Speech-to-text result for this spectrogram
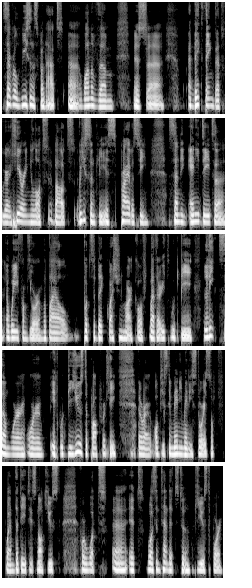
several reasons for that. Uh, one of them is, uh, a big thing that we are hearing a lot about recently is privacy. Sending any data away from your mobile puts a big question mark of whether it would be leaked somewhere or it would be used appropriately. There are obviously many, many stories of when the data is not used for what uh, it was intended to be used for.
